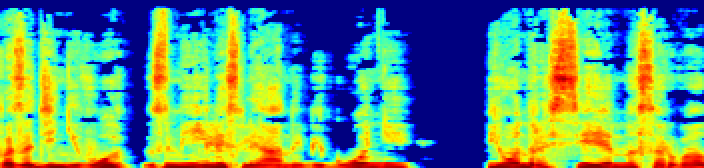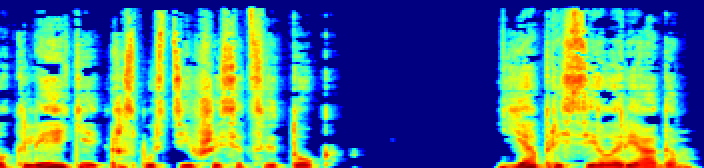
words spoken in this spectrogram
Позади него змеились лианы бегонии, и он рассеянно сорвал клейкий распустившийся цветок. Я присела рядом.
